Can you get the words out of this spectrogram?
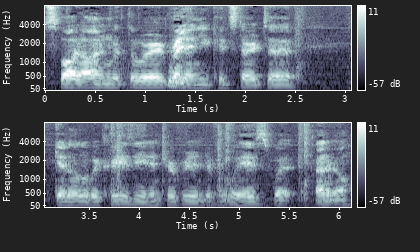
spot on with the word, but Right. then you could start to get a little bit crazy and interpret it in different ways. But I don't know.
